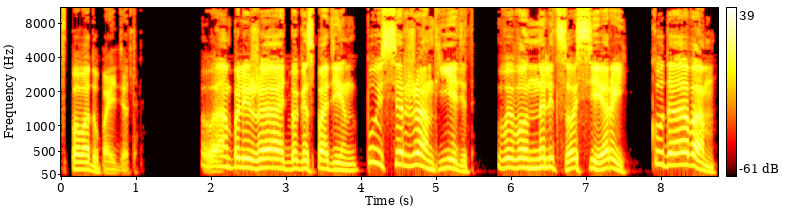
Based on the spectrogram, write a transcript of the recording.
в поводу пойдет». «Вам полежать бы, господин, пусть сержант едет. Вы вон на лицо серый. Куда вам?»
